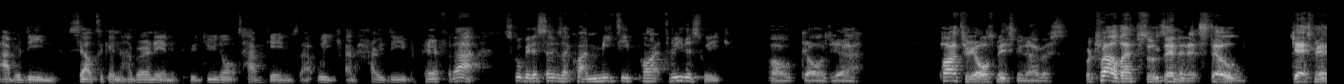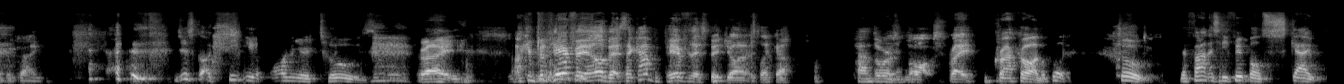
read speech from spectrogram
Aberdeen, Celtic, and Hibernian, who do not have games that week. And how do you prepare for that? Scobie, this sounds like quite a meaty part three this week. Oh God, yeah. Part three always makes me nervous. We're twelve episodes in, and it still gets me every time. Just got to keep you on your toes. Right. I can prepare for the other bits. I can't prepare for this bit, John. It's like a Pandora's Yeah. box. Right. Crack on. Okay. So the fantasy football scout,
